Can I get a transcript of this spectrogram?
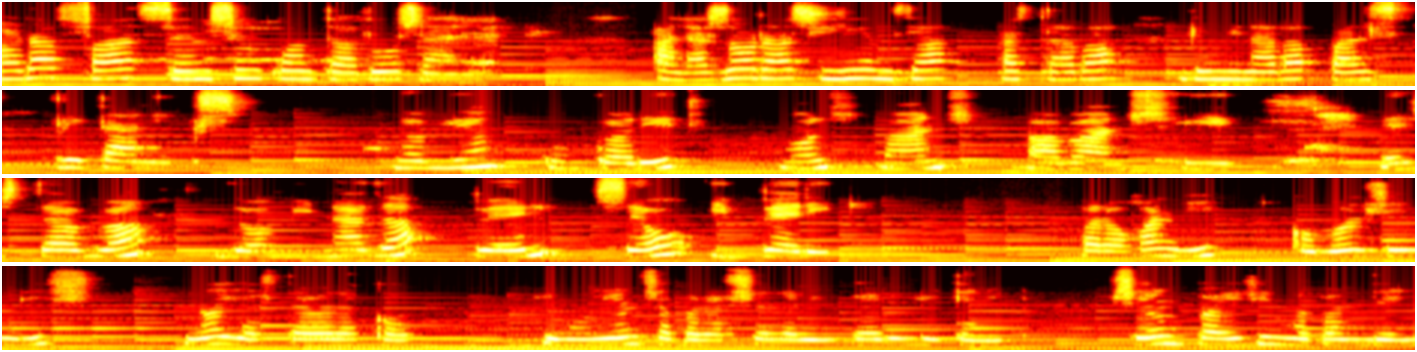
ara fa 152 anys. Aleshores, l'Índia estava dominada pels britànics. L'havien conquerit molts anys abans i estava dominada pel seu imperi. Però Gandhi, com molts indis, no hi estava d'acord i volien separar-se de l'imperi britànic, ser un país independent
